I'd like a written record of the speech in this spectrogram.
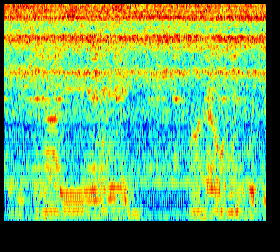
প্রতি সোনা রে হ্যাঁ অনেক প্রতি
